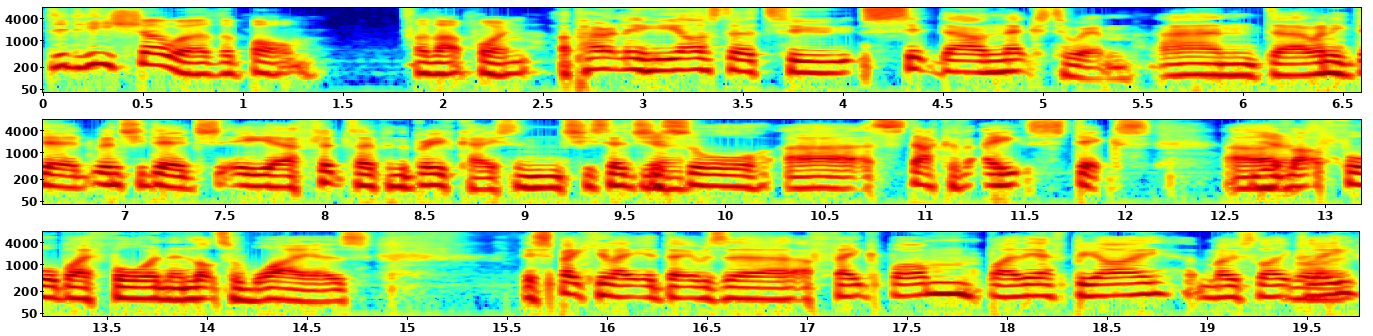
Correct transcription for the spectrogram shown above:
Did he show her the bomb at that point? apparently he asked her to sit down next to him and uh, when he did when she did she, he uh, flipped open the briefcase and she said she Yeah. saw uh, a stack of eight sticks uh, Yes. like four by four and then lots of wires they speculated that it was a, a fake bomb by the FBI, most likely. Right.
